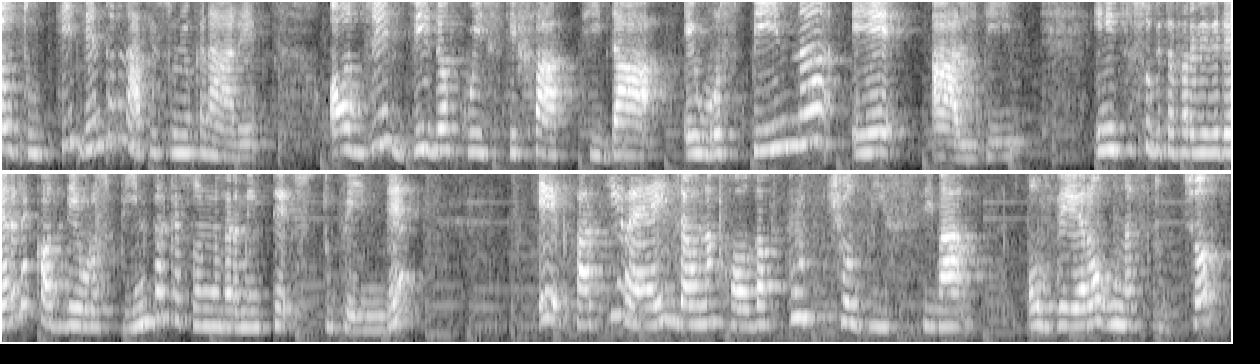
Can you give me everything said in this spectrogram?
ciao a tutti, bentornati sul mio canale. Oggi video acquisti fatti da Eurospin e Aldi. Inizio subito a farvi vedere le cose di Eurospin perché sono veramente stupende e partirei da una cosa pucciosissima, ovvero un astuccio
